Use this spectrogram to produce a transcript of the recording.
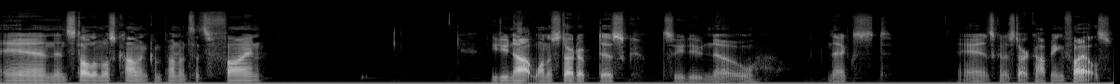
And install the most common components, that's fine. You do not want to start up disk, so you do no. Next and it's going to start copying files.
